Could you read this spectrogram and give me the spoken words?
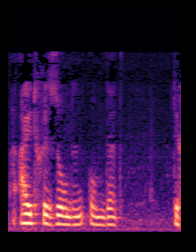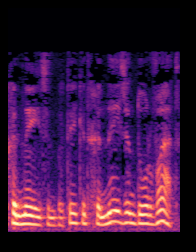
uitgezonden, omdat te genezen, betekent genezen door wat?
